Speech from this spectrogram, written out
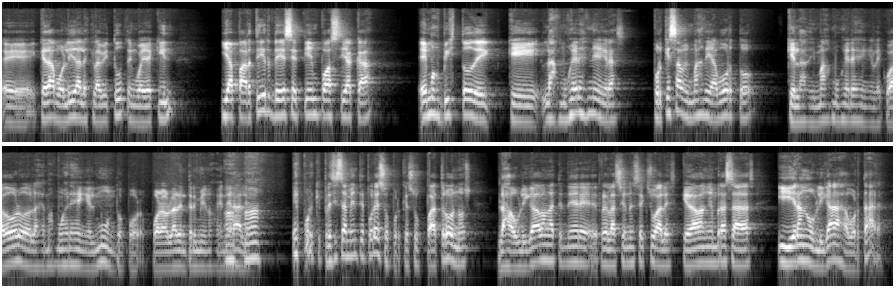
eh, queda abolida la esclavitud en Guayaquil y a partir de ese tiempo hacia acá hemos visto de que las mujeres negras, ¿por qué saben más de aborto que las demás mujeres en el Ecuador o las demás mujeres en el mundo, por, por hablar en términos generales? Ajá. Es porque precisamente por eso, porque sus patronos las obligaban a tener eh, relaciones sexuales, quedaban embarazadas y eran obligadas a abortar.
